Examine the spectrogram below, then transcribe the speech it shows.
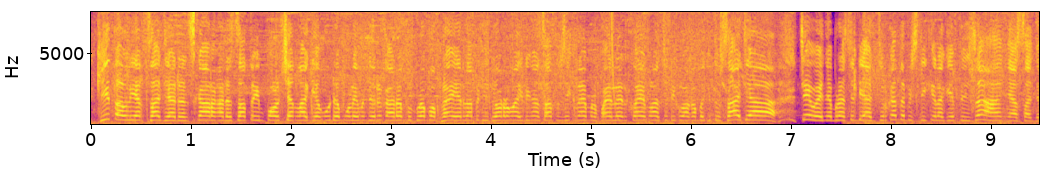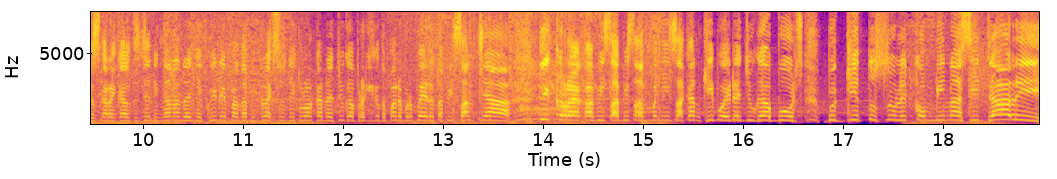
Kita lihat saja dan sekarang ada satu impulsion lagi yang udah mulai menjadi ke arah beberapa player tapi didorong lagi dengan satu si Clemmer. Violet Koem langsung dikeluarkan begitu saja. Ceweknya berhasil dihancurkan tapi sedikit lagi Tzi hanya saja sekarang Kyle Tzi dengan adanya Green Apple tapi Black sudah dikeluarkan dan juga pergi ke tempat yang berbeda tapi Sansnya dikerek habis-habisan menyisakan Kiboy dan juga Boots. Begitu sulit kombinasi dari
